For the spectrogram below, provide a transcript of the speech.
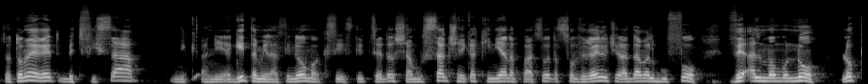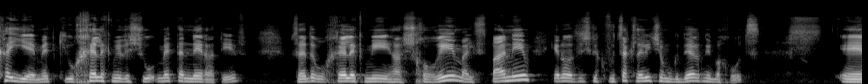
זאת אומרת, בתפיסה, אני- אני אגיד את המילה, זה נאו-מרקסיסטית, בסדר? שהמושג שנקרא קניין הפרט, זאת אומרת, הסוברניות של האדם על גופו ועל ממונו לא קיימת, כי הוא חלק מאיזשהו מטה-נרטיב, בסדר? הוא חלק מהשחורים, ההיספנים, כן, יש לי קבוצה כללית שמוגדרת מבחוץ. אה,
